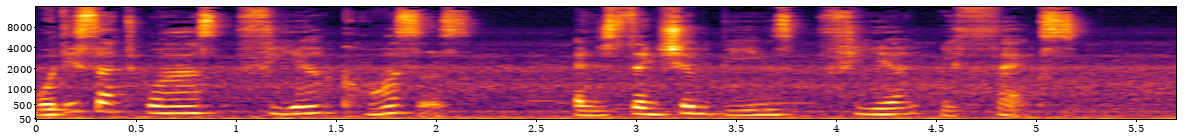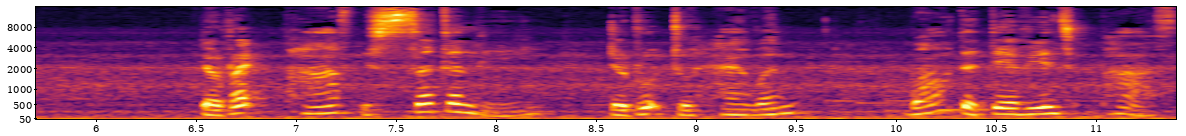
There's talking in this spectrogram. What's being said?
Bodhisattvas fear causes and sentient beings fear effects. The right path is certainly the road to heaven while the deviant path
